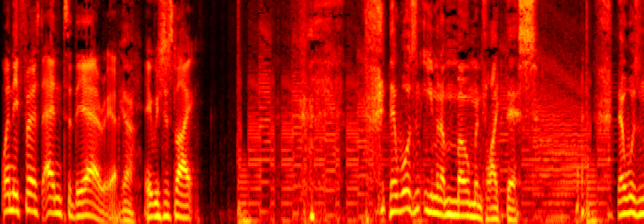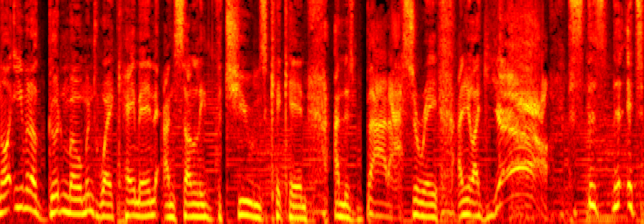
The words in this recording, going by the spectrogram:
when they first entered the area, Yeah. it was just like, There wasn't even a moment like this. There was not even a good moment where it came in and suddenly the tunes kick in and there's badassery and you're like, yeah, this, this, it's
